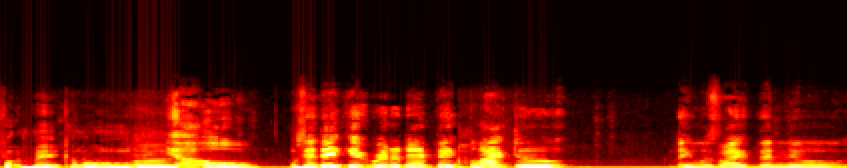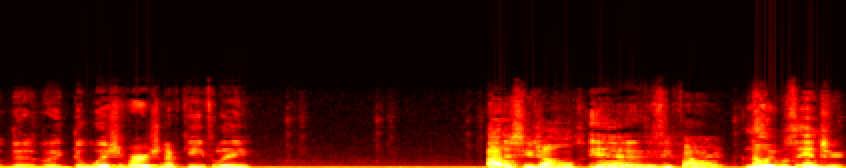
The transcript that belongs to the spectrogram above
For, man, come on. Uh, Yo, did up? they get rid of that big black dude? He was like the new, the like the Wish version of Keith Lee. Odyssey Jones. Yeah, is he fired? No, he was injured.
